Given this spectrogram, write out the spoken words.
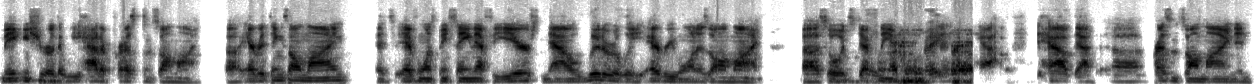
making sure that we had a presence online. Uh, everything's online it's, everyone's been saying that for years. Now, literally everyone is online. Uh, so it's definitely important to, have, to have that uh, presence online and,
